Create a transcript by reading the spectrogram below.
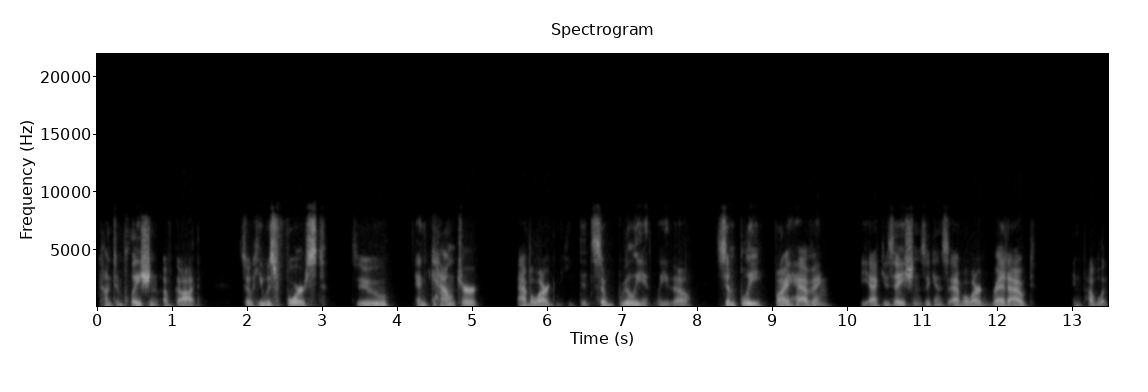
contemplation of God. So he was forced to encounter Abelard. And he did so brilliantly, though, simply by having the accusations against Abelard read out in public.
